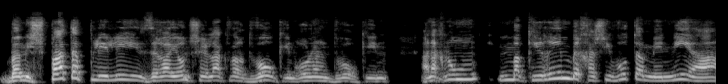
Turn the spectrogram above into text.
במשפט הפלילי, זה רעיון שהעלה כבר דבורקין, רולנד דבורקין, אנחנו מכירים בחשיבות המניע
